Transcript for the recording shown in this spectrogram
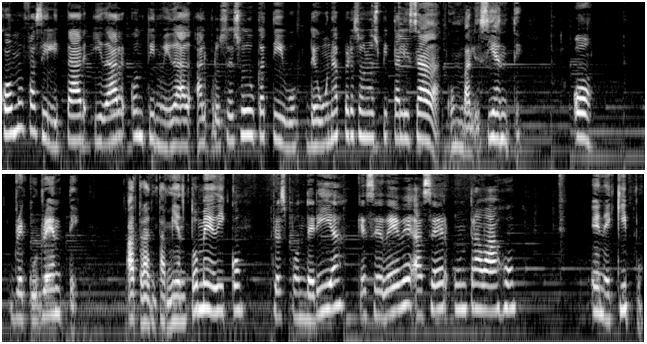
cómo facilitar y dar continuidad al proceso educativo de una persona hospitalizada convaleciente o recurrente a tratamiento médico, respondería que se debe hacer un trabajo en equipo,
